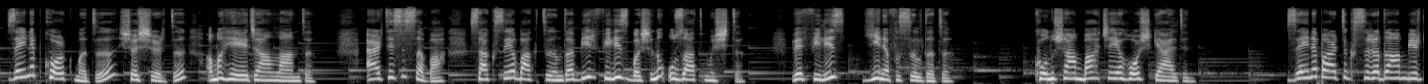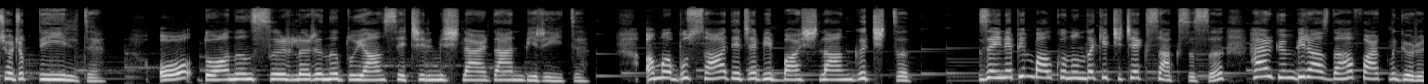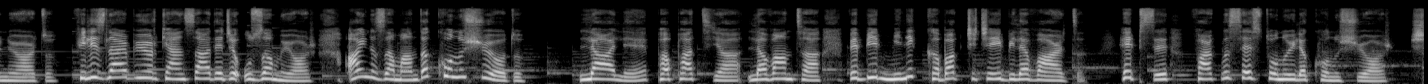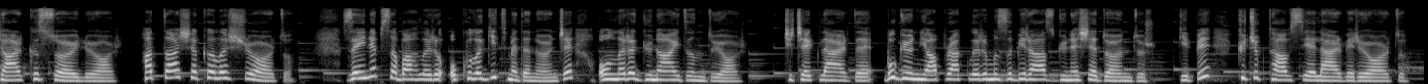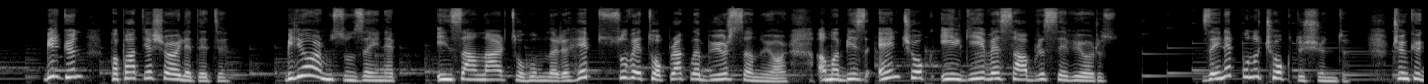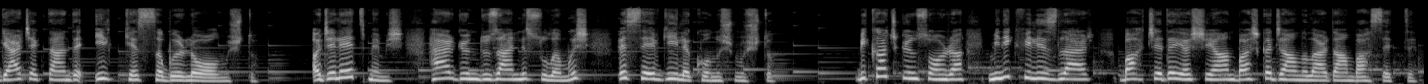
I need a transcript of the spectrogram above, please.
Zeynep korkmadı, şaşırdı ama heyecanlandı. Ertesi sabah saksıya baktığında bir filiz başını uzatmıştı ve filiz yine fısıldadı. Konuşan bahçeye hoş geldin. Zeynep artık sıradan bir çocuk değildi. O doğanın sırlarını duyan seçilmişlerden biriydi. Ama bu sadece bir başlangıçtı. Zeynep'in balkonundaki çiçek saksısı her gün biraz daha farklı görünüyordu. Filizler büyürken sadece uzamıyor, aynı zamanda konuşuyordu. Lale, papatya, lavanta ve bir minik kabak çiçeği bile vardı. Hepsi farklı ses tonuyla konuşuyor, şarkı söylüyor, hatta şakalaşıyordu. Zeynep sabahları okula gitmeden önce onlara günaydın diyor. Çiçekler de bugün yapraklarımızı biraz güneşe döndür gibi küçük tavsiyeler veriyordu. Bir gün papatya şöyle dedi. Biliyor musun Zeynep? İnsanlar tohumları hep su ve toprakla büyür sanıyor ama biz en çok ilgiyi ve sabrı seviyoruz. Zeynep bunu çok düşündü. Çünkü gerçekten de ilk kez sabırlı olmuştu. Acele etmemiş, her gün düzenli sulamış ve sevgiyle konuşmuştu. Birkaç gün sonra minik filizler, bahçede yaşayan başka canlılardan bahsetti.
